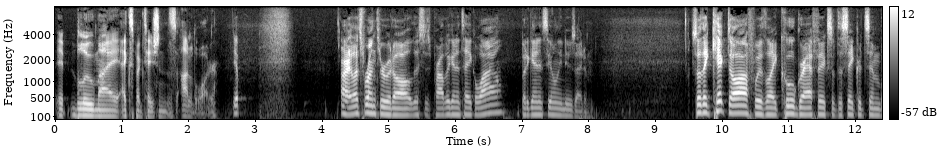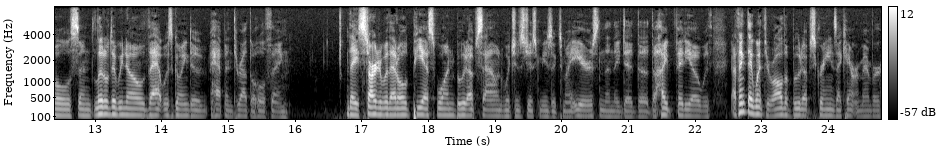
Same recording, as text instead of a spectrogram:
it blew my expectations out of the water. Yep. All right, let's run through it all. This is probably going to take a while, but again, it's the only news item. So they kicked off with like cool graphics of the sacred symbols, and little did we know that was going to happen throughout the whole thing. They started with that old PS1 boot up sound, which is just music to my ears, and then they did the the hype video with. I think they went through all the boot up screens. I can't remember,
